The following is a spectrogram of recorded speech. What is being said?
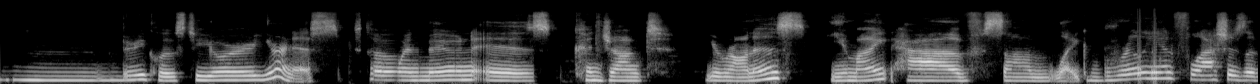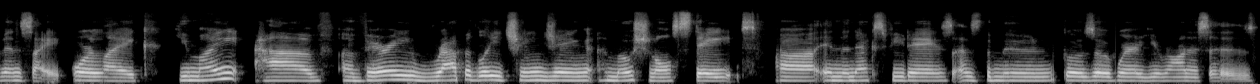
Mm, very close to your Uranus. So when moon is conjunct Uranus, you might have some like brilliant flashes of insight or like you might have a very rapidly changing emotional state uh, in the next few days as the moon goes over where Uranus is.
